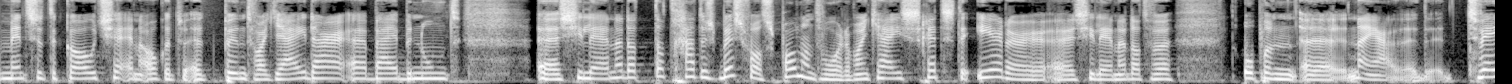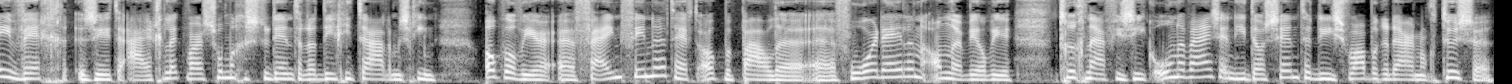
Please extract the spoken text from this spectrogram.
mensen te coachen. En ook het, het punt wat jij daarbij benoemt uh, Chilene. Dat, dat gaat dus best wel spannend worden. Want jij schetste eerder, uh, Chilene, dat we op een uh, nou ja, twee weg zitten eigenlijk. Waar sommige studenten dat digitale misschien ook wel weer fijn vinden. Het heeft ook bepaalde voordelen. Een ander wil weer terug naar fysiek onderwijs. En die docenten die zwabberen daar nog tussen.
